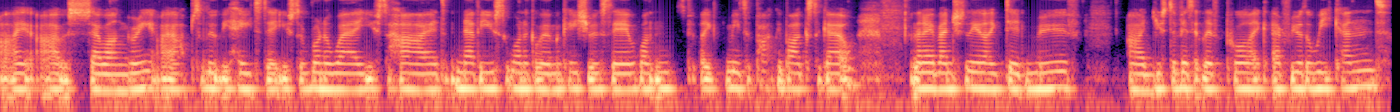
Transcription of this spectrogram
I, I was so angry. I absolutely hated it. Used to run away, used to hide, never used to want to go home in case she was there, wanting like me to pack my bags to go. And then I eventually like did move. I used to visit Liverpool like every other weekend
